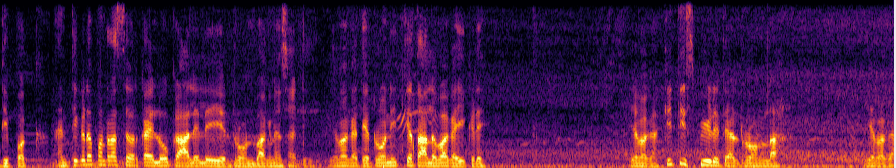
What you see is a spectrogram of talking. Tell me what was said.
दीपक. आणि तिकडे पण रस्त्यावर काही लोक आलेले आहे ड्रोन बघण्यासाठी. हे बघा ते ड्रोन इतक्यात आलं बघा इकडे. हे बघा किती स्पीड आहे त्या ड्रोनला हे बघा.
